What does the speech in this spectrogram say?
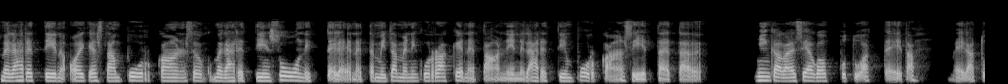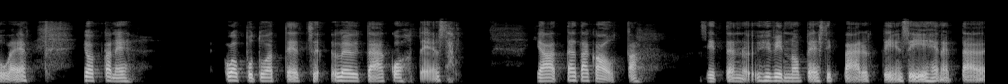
me lähdettiin oikeastaan purkaan, se on kun me lähdettiin suunnittelemaan, että mitä me niin kuin rakennetaan, niin ne lähdettiin purkaan siitä, että minkälaisia lopputuotteita meillä tulee, jotta ne lopputuotteet löytää kohteensa. Ja tätä kautta sitten hyvin nopeasti päädyttiin siihen, että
